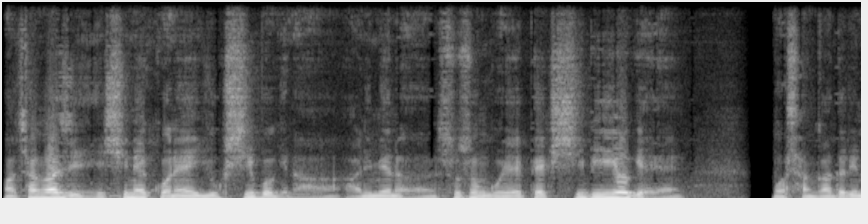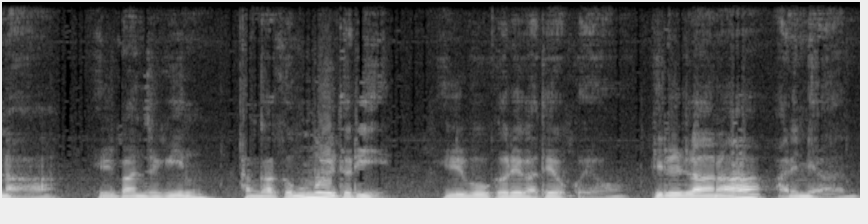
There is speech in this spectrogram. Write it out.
마찬가지 시내권의 60억이나 아니면은 수성구의 112억의 뭐 상가들이나 일반적인 상가 건물들이 일부 거래가 되었고요. 빌라나 아니면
